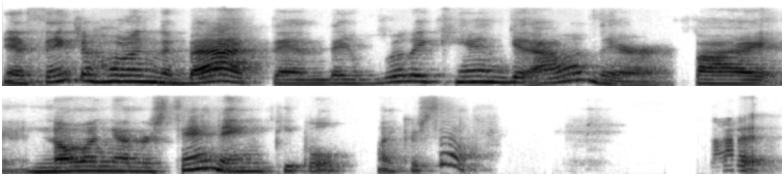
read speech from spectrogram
And if things are holding them back, then they really can get out of there by knowing and understanding people like yourself. Got it.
